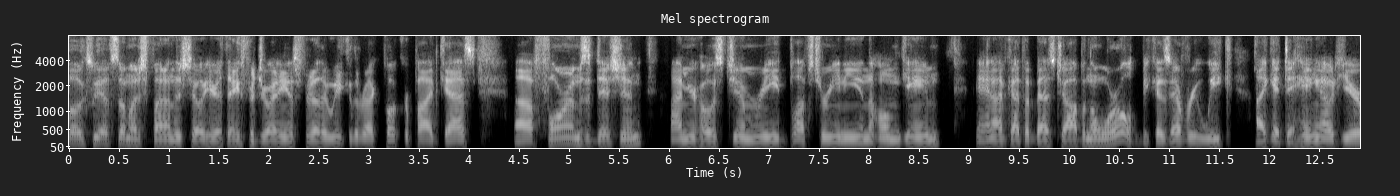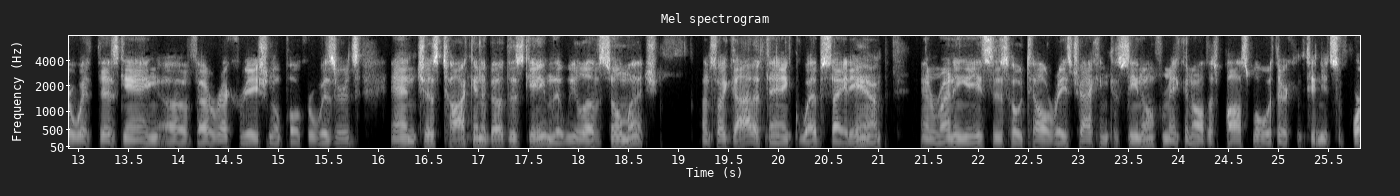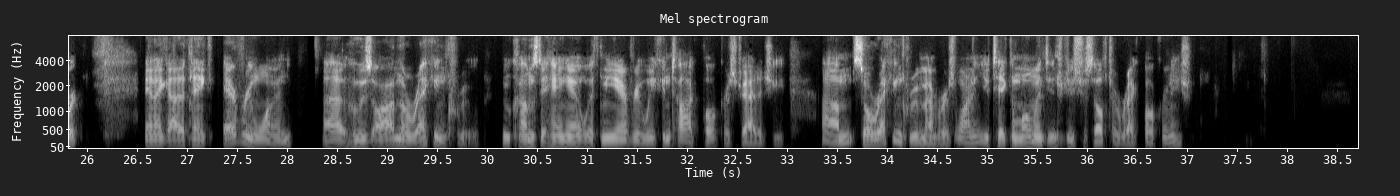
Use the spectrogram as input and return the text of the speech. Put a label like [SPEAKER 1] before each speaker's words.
[SPEAKER 1] folks, we have so much fun on the show here. Thanks for joining us for another week of the Rec Poker Podcast, uh, Forums Edition. I'm your host, Jim Reed, Bluffsterini in the home game. And I've got the best job in the world because every week I get to hang out here with this gang of uh, recreational poker wizards and just talking about this game that we love so much. And so I got to thank Website Amp and Running Aces Hotel, Racetrack, and Casino for making all this possible with their continued support. And I got to thank everyone uh, who's on the Wrecking Crew, who comes to hang out with me every week and talk poker strategy. Um, so, Wrecking Crew members, why don't you take a moment to introduce yourself to Rec Poker Nation?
